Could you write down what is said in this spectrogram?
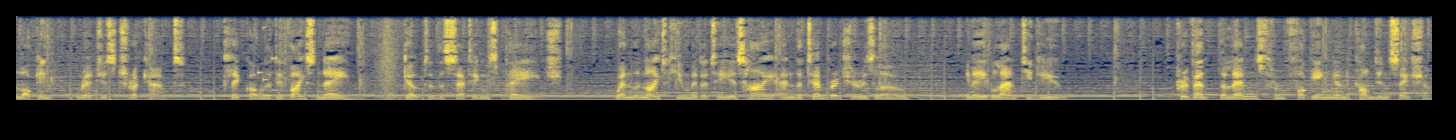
Login, Register Account. Click on the device name, go to the settings page. When the night humidity is high and the temperature is low, enable anti-dew. Prevent the lens from fogging and condensation.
